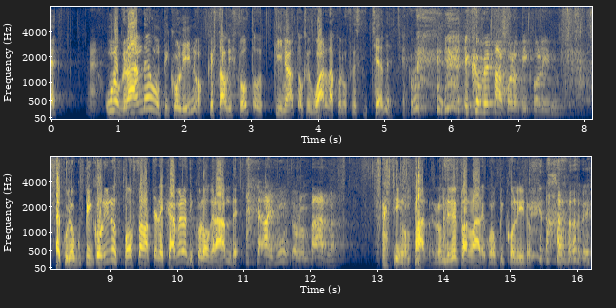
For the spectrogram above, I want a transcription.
eh. Eh. Uno grande e uno piccolino, che sta lì sotto, chinato, che guarda quello che succede. E come, e come fa quello piccolino? E quello piccolino sposta la telecamera di quello grande. Ah, è muto, non parla. Eh sì, non parla, non deve parlare quello piccolino. Ah, vabbè.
